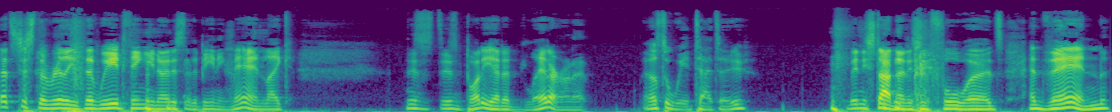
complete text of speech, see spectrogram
That's just the really the weird thing you notice at the beginning. Man, like this this body had a letter on it. That's a weird tattoo. then you start noticing full words, and then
